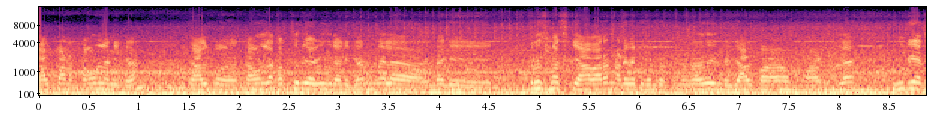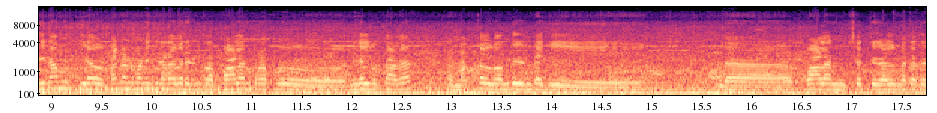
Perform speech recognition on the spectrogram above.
யாழ்ப்பாணம் டவுனில் நிற்கிறேன் யாழ்ப்பா டவுனில் கஸ்தூரி வீதியில் நிற்கிறேன் மேலே இன்றைக்கு கிறிஸ்மஸ் வியாபாரம் நடைபெற்று கொண்டிருக்கிறது இந்த யாழ்ப்பாணம் மாவட்டத்தில் இன்றைய தினம் இரவு பன்னெண்டு மணிக்கு நடைபெறுகின்ற பாலன் பிறப்பு நிகழ்வுக்காக மக்கள் வந்து இன்றைக்கு இந்த பாலன் செட்டுகள் மற்றது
